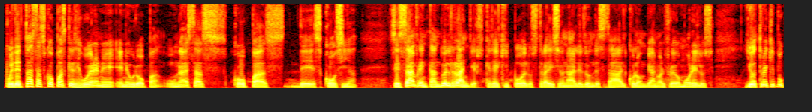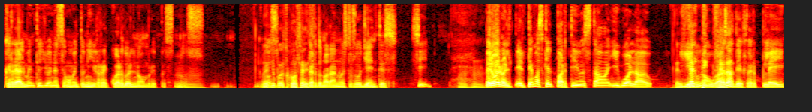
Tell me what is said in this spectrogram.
Pues de todas estas copas que se juegan en, Europa, una de estas copas de Escocia se está enfrentando el Rangers, que es el equipo de los tradicionales, donde está el colombiano Alfredo Morelos, y otro equipo que realmente yo en este momento ni recuerdo el nombre, pues nos, perdonarán nuestros oyentes. Sí. Pero bueno, el, tema es que el partido estaba igualado y en una jugada de fair play.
